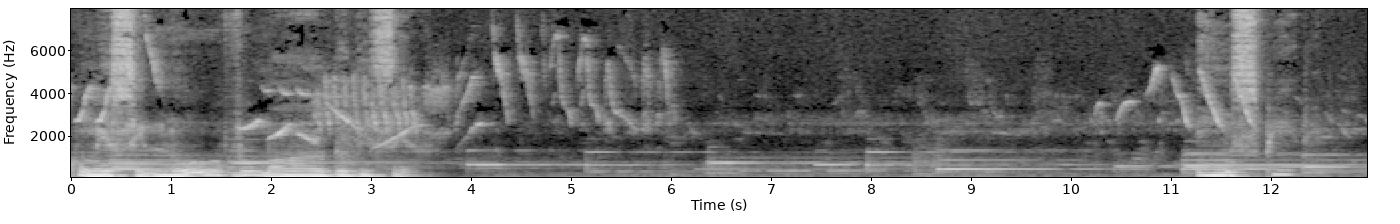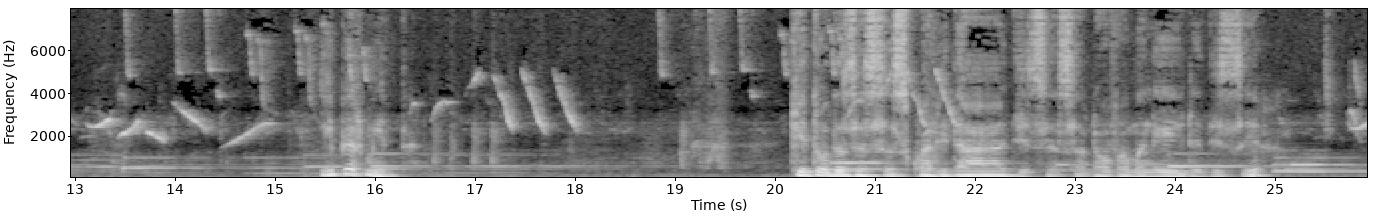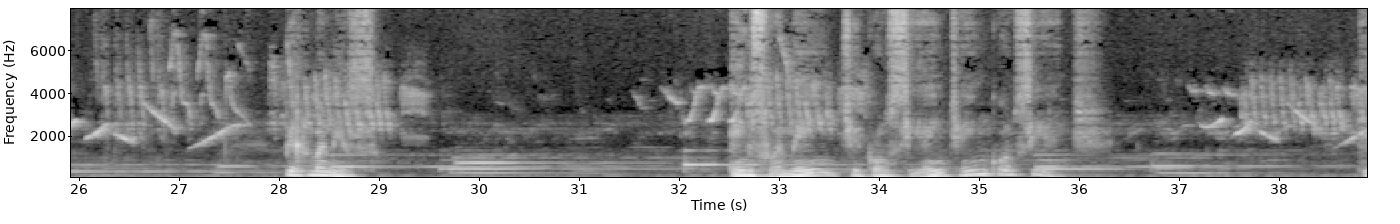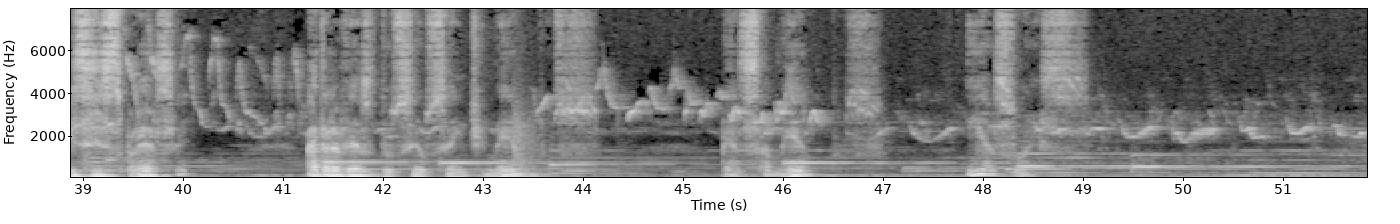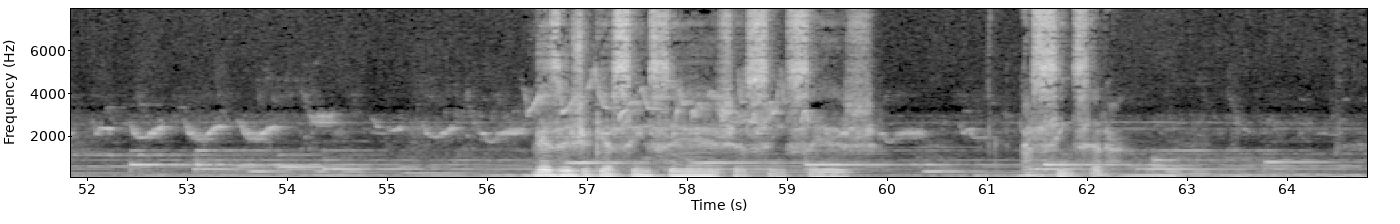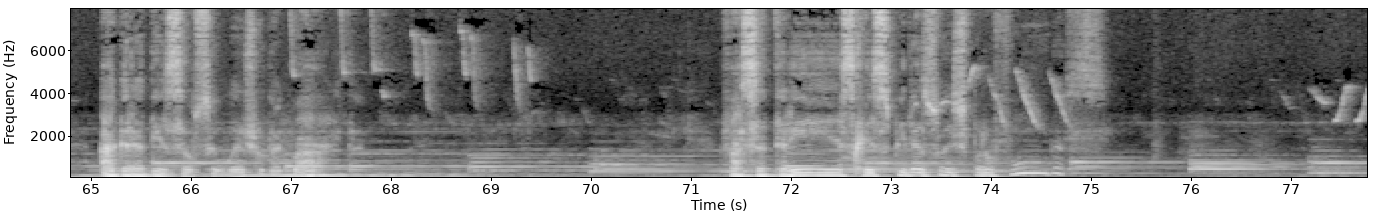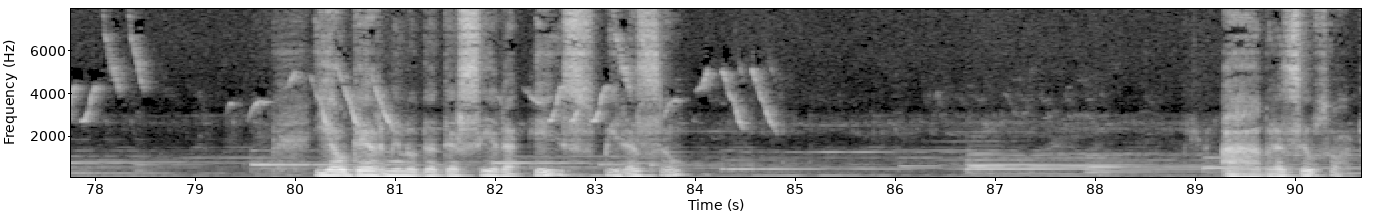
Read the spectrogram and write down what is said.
com esse novo modo de ser. Inspire e permita que todas essas qualidades, essa nova maneira de ser, permaneçam em sua mente consciente e inconsciente, que se expressem através dos seus sentimentos, pensamentos e ações. Deseja que assim seja, assim seja, assim será. Agradeça ao seu anjo da guarda. Faça três respirações profundas. E ao término da terceira expiração, abra seus olhos.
